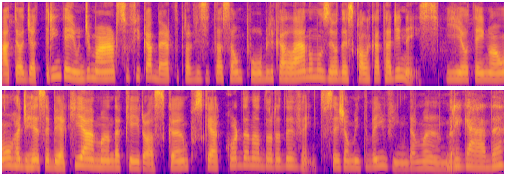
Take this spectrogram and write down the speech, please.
até o dia 31 de março fica aberto para visitação pública lá no Museu da Escola Catarinense. E eu tenho a honra de receber aqui a Amanda Queiroz Campos, que é a coordenadora do evento. Seja muito bem-vinda, Amanda. Obrigada.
